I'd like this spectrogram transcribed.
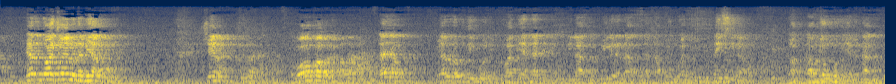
။ဘယ်တော့ကြွေးလို့လည်းမရဘူး။ ရှင်းလား။သဘောပေါက်လား။အဲဒါကြောင့်ဘယ်လိုတော့မသိဘူးပေါ့လေ။ဒီမှာပြန်နဲ့နေတယ်ဒီလားဆိုပြီးကြတဲ့လားဆိုတာတောင်မျိုးပွဲသိစီတာပေါ့။နော်တောင်မျိုးပေါ်ရတနာကူ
